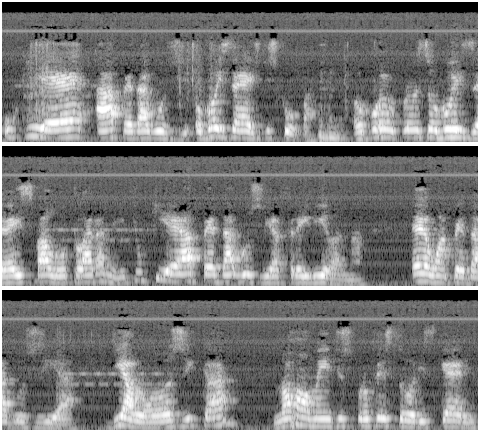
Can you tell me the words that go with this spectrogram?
o que é a pedagogia. O Moisés, desculpa. Uhum. O professor Moisés falou claramente o que é a pedagogia freiriana. É uma pedagogia dialógica. Normalmente os professores querem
